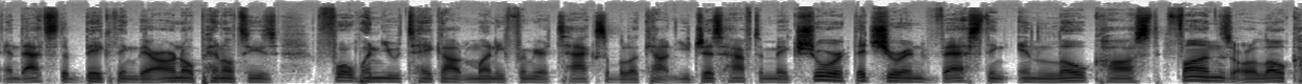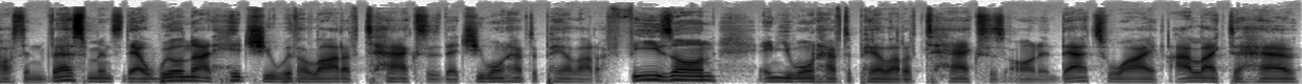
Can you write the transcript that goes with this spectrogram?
And that's the big thing. There are no penalties for when you take out money from your taxable account. You just have to make sure that you're investing in low cost funds or low cost investments that will not hit you with a lot of taxes, that you won't have to pay a lot of fees on, and you won't have to pay a lot of taxes on. And that's why I like to have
